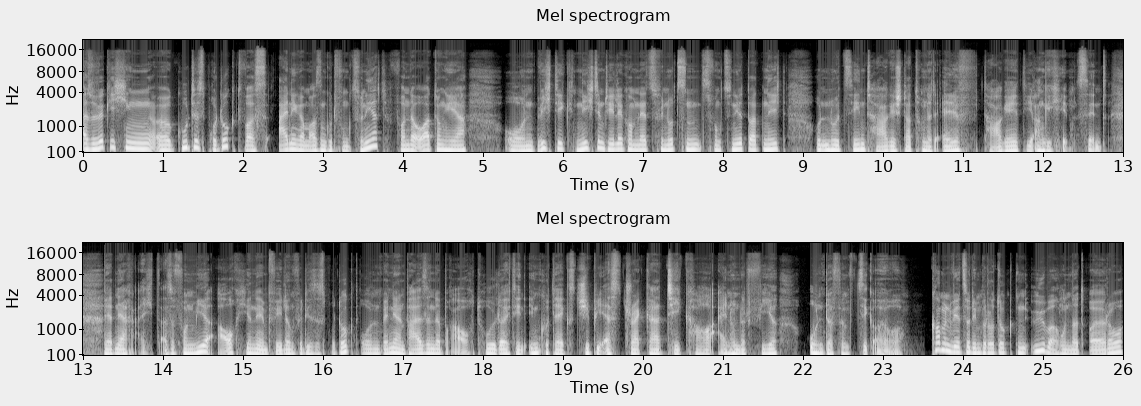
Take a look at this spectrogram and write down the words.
Also wirklich ein äh, gutes Produkt, was einigermaßen gut funktioniert von der Ortung her. Und wichtig, nicht im Telekom-Netz benutzen, es funktioniert dort nicht. Und nur 10 Tage statt 111 Tage, die angegeben sind, werden erreicht. Also von mir auch hier eine Empfehlung für dieses Produkt. Und wenn ihr einen Peilsender braucht, holt euch den Incotex GPS Tracker TK 104 unter 50 Euro. Kommen wir zu den Produkten über 100 Euro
